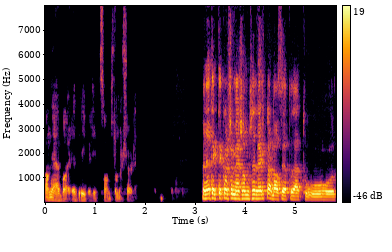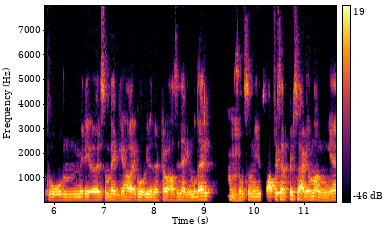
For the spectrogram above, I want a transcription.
kan jeg bare drive litt sånn som meg sjøl. Men jeg tenkte kanskje mer sånn generelt, da. la oss si at det er to, to, miljøer som begge har gode grunner til å ha sin egen modell. Mm. Sånn som I USA f.eks. så er det jo mange,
